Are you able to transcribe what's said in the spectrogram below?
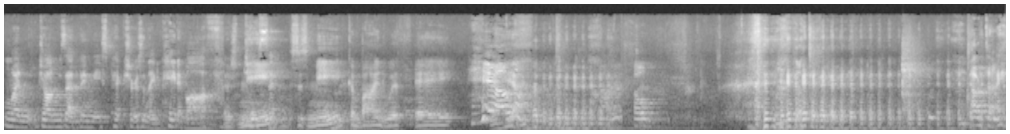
when John was editing these pictures and they paid him off. There's me. Jason. This is me combined with a Yeah. him. Oh. Okay.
